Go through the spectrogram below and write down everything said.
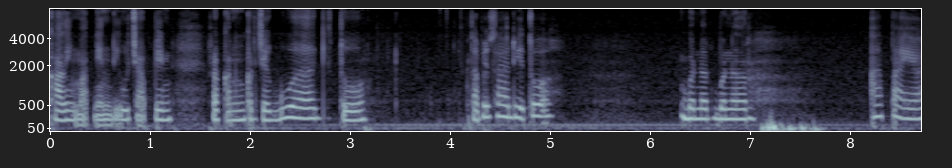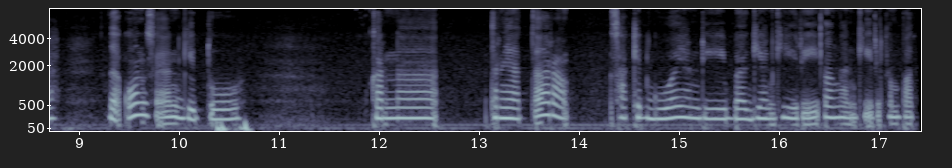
kalimat yang diucapin rekan kerja gue gitu. Tapi tadi itu bener-bener apa ya nggak konsen gitu. Karena ternyata sakit gue yang di bagian kiri lengan kiri tempat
